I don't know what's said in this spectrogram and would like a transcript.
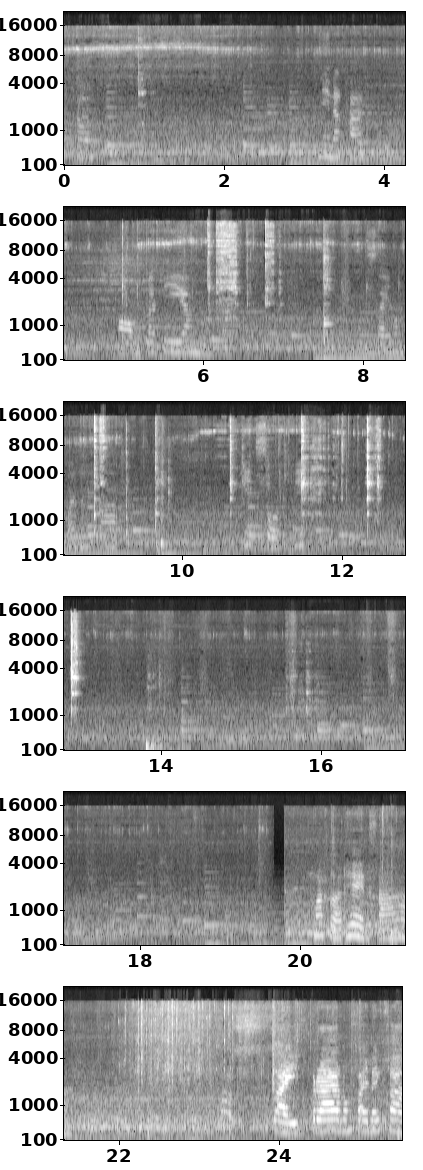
นะคะ นี่นะคะ หอมกระเทียม เทศค่ะ ใส่ปลาลงไปเลยค่ะ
